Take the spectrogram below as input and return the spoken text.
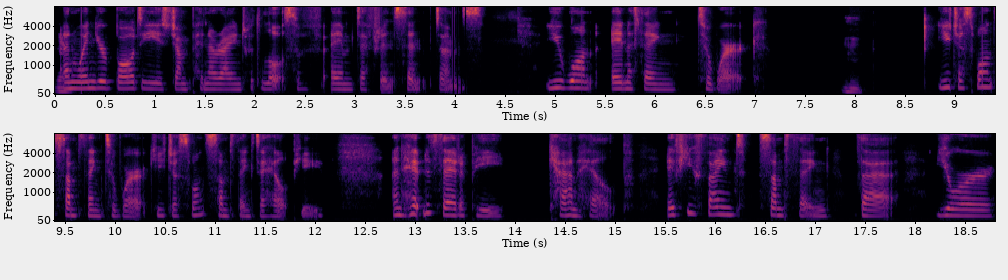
yeah and when your body is jumping around with lots of um, different symptoms, you want anything to work. Mhm. You just want something to work. You just want something to help you. And hypnotherapy can help. If you find something that your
